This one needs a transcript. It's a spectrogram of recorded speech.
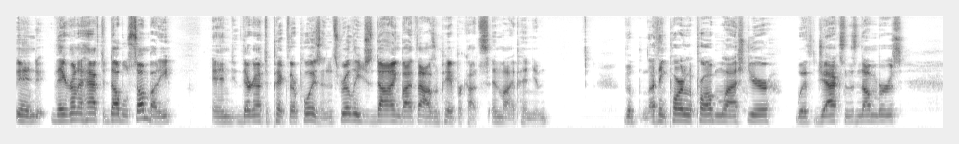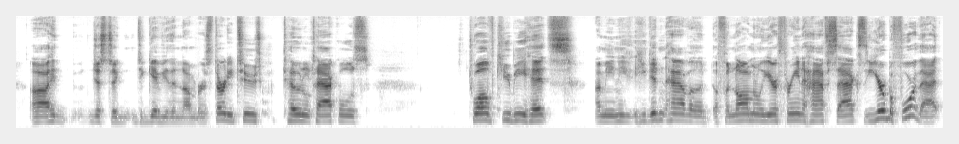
And they're going to have to double somebody, and they're going to have to pick their poison. It's really just dying by a thousand paper cuts, in my opinion. The I think part of the problem last year with Jackson's numbers uh, just to to give you the numbers, 32 total tackles, 12 QB hits. I mean, he, he didn't have a, a phenomenal year, three and a half sacks. The year before that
